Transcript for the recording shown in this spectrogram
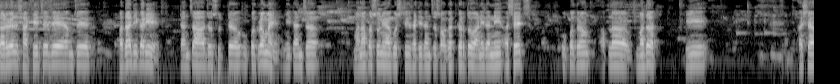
तळवेल शाखेचे जे आमचे पदाधिकारी आहे त्यांचा हा जो सुत्य उपक्रम आहे मी त्यांचं मनापासून या गोष्टीसाठी त्यांचं स्वागत करतो आणि त्यांनी असेच उपक्रम आपलं मदत ही अशा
